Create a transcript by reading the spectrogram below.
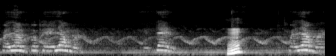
ไปย่ำไปแพ้ย่ำมันเต้นหืมไปย่ำมัน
